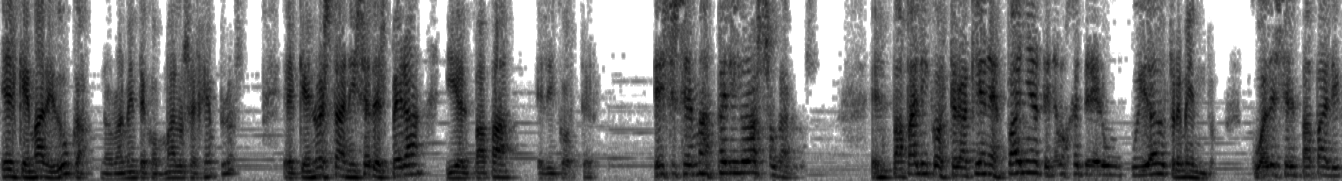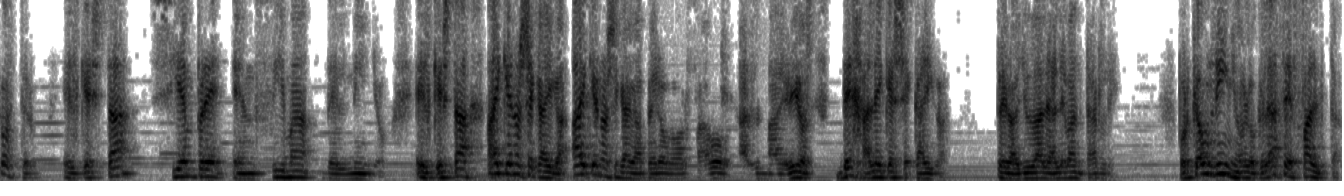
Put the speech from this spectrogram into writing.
el que mal educa, normalmente con malos ejemplos, el que no está ni se le espera y el papá helicóptero. Ese es el más peligroso, Carlos. El papá helicóptero aquí en España tenemos que tener un cuidado tremendo. ¿Cuál es el papá helicóptero? El que está siempre encima del niño. El que está, ay que no se caiga, ay que no se caiga, pero por favor, alma de Dios, déjale que se caiga, pero ayúdale a levantarle. Porque a un niño lo que le hace falta,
